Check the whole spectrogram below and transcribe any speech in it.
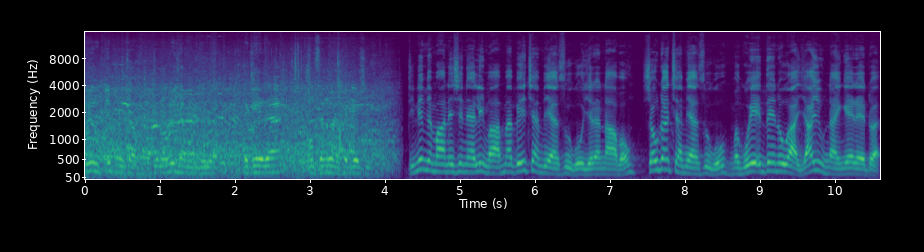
ဝင်းကိုပြစ်ပုံချပါတယ်ကျွန်တော်တို့ရန်ကုန်ပြည်ကတကယ်တမ်း အောင်ဆန်းခွဲအခက်အခဲရှိတယ်ဒီနေ့မြန်မာ National League မှာအမှတ်ပေးချန်ပီယံဆုကိုရတနာဘုံရှုံးထွက်ချန်ပီယံဆုကိုမကွေးအသင်းတို့ကရယူနိုင်ခဲ့တဲ့အတွက်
